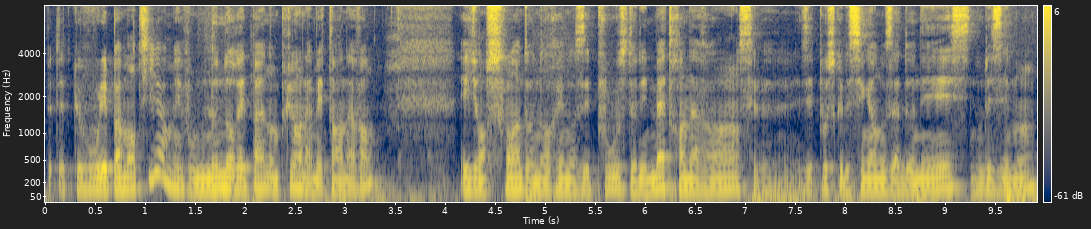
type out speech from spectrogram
Peut-être que vous voulez pas mentir, mais vous ne l'honorez pas non plus en la mettant en avant. Ayons soin d'honorer nos épouses, de les mettre en avant. C'est les épouses que le Seigneur nous a données, si nous les aimons.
